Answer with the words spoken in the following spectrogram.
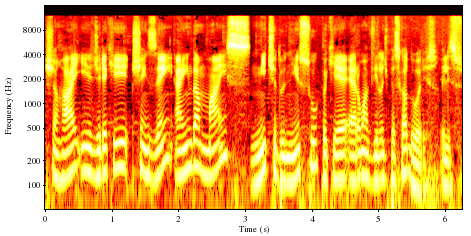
Shanghai e eu diria que Shenzhen é ainda mais nítido nisso, porque era uma vila de pescadores. Eles,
